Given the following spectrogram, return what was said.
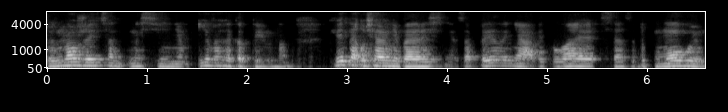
розмножується насінням і вегетативно. Квітне у червні-вересні. Запилення відбувається за допомогою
